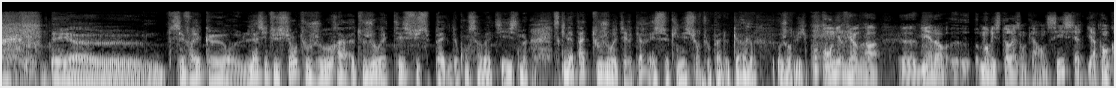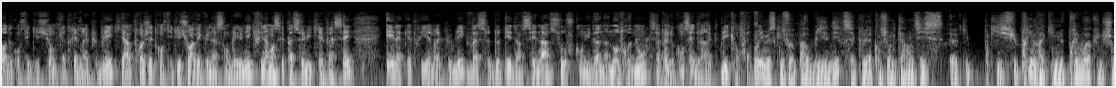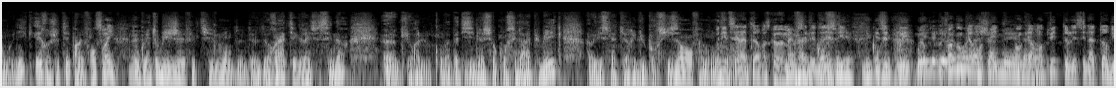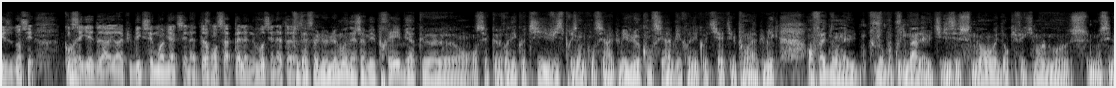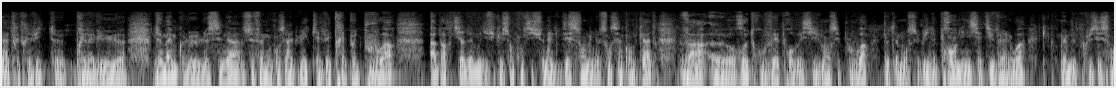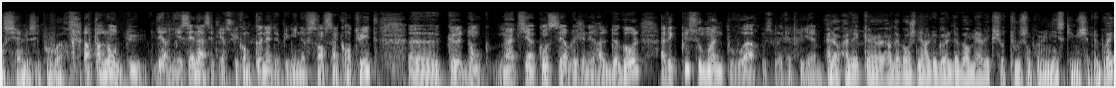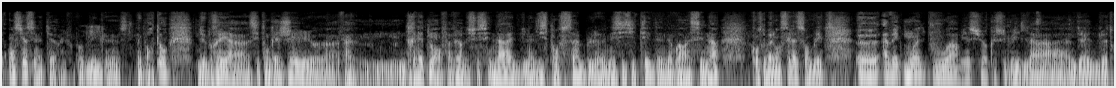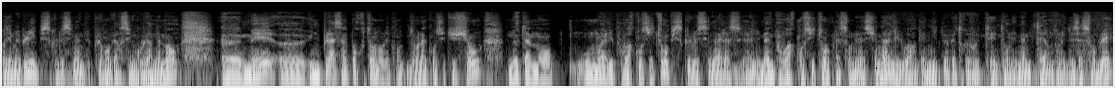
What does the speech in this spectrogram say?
Et euh, c'est vrai que l'institution toujours a, toujours été suspecte de conservatisme, ce qui n'a pas toujours été le cas et ce qui n'est surtout pas le cas aujourd'hui. On, y reviendra. Euh, mais alors, euh, Maurice Thorez en 46, il n'y a, pas encore de constitution de quatrième République. Il y a un projet de constitution avec une assemblée unique. Finalement, c'est pas celui qui est passé. Et la quatrième République va se doter d'un Sénat, sauf qu'on lui donne un autre nom qui s'appelle le Conseil de la République, en fait. Oui, mais ce qu'il ne faut pas oublier de dire, c'est que la Constitution de 46 euh, qui, qui supprime, enfin, qui ne prévoit qu'une chambre unique, est rejetée par les Français. Oui. Donc on est obligé effectivement de, de, de réintégrer ce Sénat, euh, qu'on va baptiser bien sûr Conseil de la République, avec les sénateurs élus pour six ans. Enfin, bon, Vous dites sénateurs parce que eux-mêmes enfin, c'était donné. Les oui, mais une fois qu'en 48, en 48, les sénateurs disent non, c'est conseiller de la République, c'est moins bien que sénateur. On s'appelle à nouveau sénateur. Tout à fait. Le, mot n'a jamais pris, bien que on, sait que René Coty, vice-président du Conseil de la République, le Conseil de la République René Coty a été élu pour la République. En fait, on a eu toujours beaucoup de mal à utiliser ce nom, et donc effectivement le mot, le mot Sénat a très très vite euh, prévalu. Euh, de même que le, le Sénat, ce fameux Conseil de la République qui avait très peu de pouvoir, à partir de la modification constitutionnelle de décembre 1954, va euh, retrouver progressivement ses pouvoirs, notamment celui de prendre l'initiative de la loi, qui est quand même le plus essentiel de ses pouvoirs. Alors parlons du dernier Sénat, c'est-à-dire celui qu'on connaît depuis 1958, euh, que donc maintient, conserve le général de Gaulle, avec plus ou moins de pouvoir que sous la quatrième. Alors avec un, d'abord général de Gaulle, d'abord, mais avec surtout son premier ministre qui est Michel Debré, ancien sénateur. Il faut pas oublier mmh. que c'est important. Debré s'est engagé, euh, enfin très nettement en faveur de ce Sénat et de l'indispensable nécessité d'avoir un Sénat contrebalancer l'Assemblée. Euh, avec moins de pouvoir, bien sûr, que celui de la, de, de la Troisième République, puisque le Sénat ne peut plus renverser le gouvernement, euh, mais euh, une place importante dans, les, dans la Constitution, notamment au moins les pouvoirs constituants, puisque le Sénat a, les mêmes pouvoirs constituants que l'Assemblée nationale, les lois organiques doivent être votées dans les mêmes termes dans les deux assemblées,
